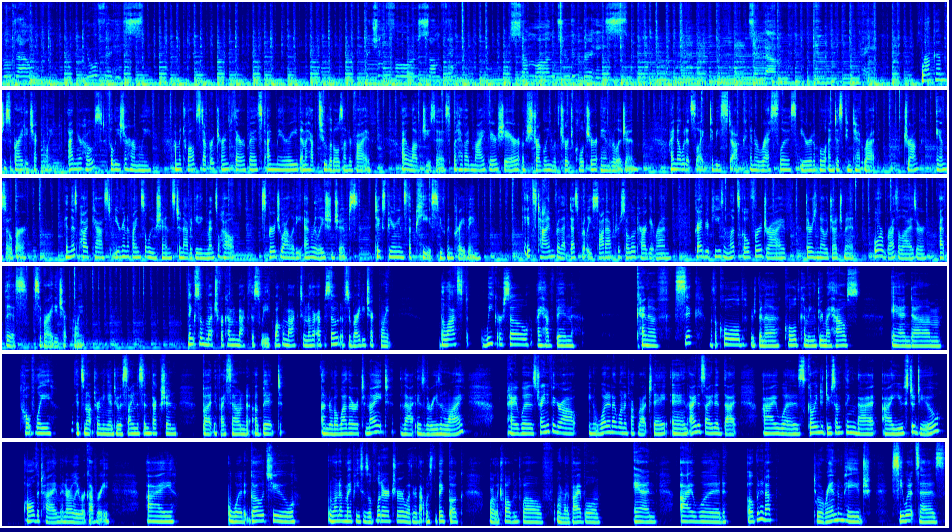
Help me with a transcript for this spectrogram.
down your face. Reaching for something, someone to embrace. Welcome to Sobriety Checkpoint. I'm your host, Felicia Hermley. I'm a 12 stepper turned therapist. I'm married and I have two littles under five. I love Jesus, but have had my fair share of struggling with church culture and religion. I know what it's like to be stuck in a restless, irritable, and discontent rut, drunk and sober. In this podcast, you're going to find solutions to navigating mental health, spirituality, and relationships to experience the peace you've been craving. It's time for that desperately sought after solo Target run. Grab your keys and let's go for a drive. There's no judgment or breathalyzer at this sobriety checkpoint. Thanks so much for coming back this week. Welcome back to another episode of Sobriety Checkpoint. The last week or so, I have been kind of sick with a cold. There's been a cold coming through my house, and um, hopefully, it's not turning into a sinus infection. But if I sound a bit under the weather tonight, that is the reason why. I was trying to figure out, you know, what did I want to talk about today? And I decided that I was going to do something that I used to do all the time in early recovery. I would go to one of my pieces of literature, whether that was the big book or the 12 and 12 or my Bible, and I would open it up to a random page, see what it says.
